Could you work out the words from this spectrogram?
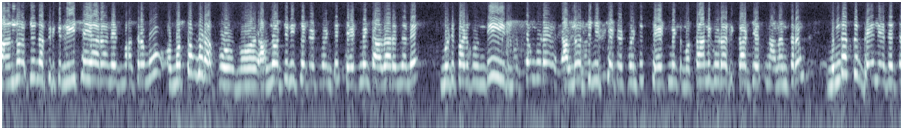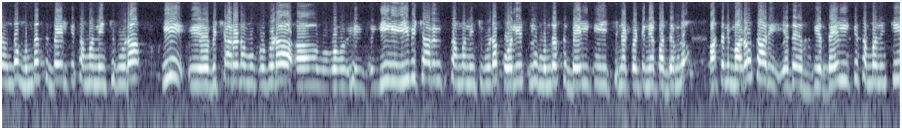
అల్లు అర్జున్ అక్కడికి రీచ్ అయ్యారనేది మాత్రము మొత్తం కూడా అల్లు అర్జున్ ఇచ్చేటటువంటి స్టేట్మెంట్ ఆధారంగానే ముడిపడుకుంది ఇది మొత్తం కూడా అల్లు అర్జున్ ఇచ్చేటటువంటి స్టేట్మెంట్ మొత్తాన్ని కూడా రికార్డ్ చేసిన అనంతరం ముందస్తు బెయిల్ ఏదైతే ఉందో ముందస్తు బెయిల్కి సంబంధించి కూడా ఈ విచారణ కూడా ఈ ఈ విచారణకు సంబంధించి కూడా పోలీసులు ముందస్తు బెయిల్కి ఇచ్చినటువంటి నేపథ్యంలో అతని మరోసారి బెయిల్కి సంబంధించి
